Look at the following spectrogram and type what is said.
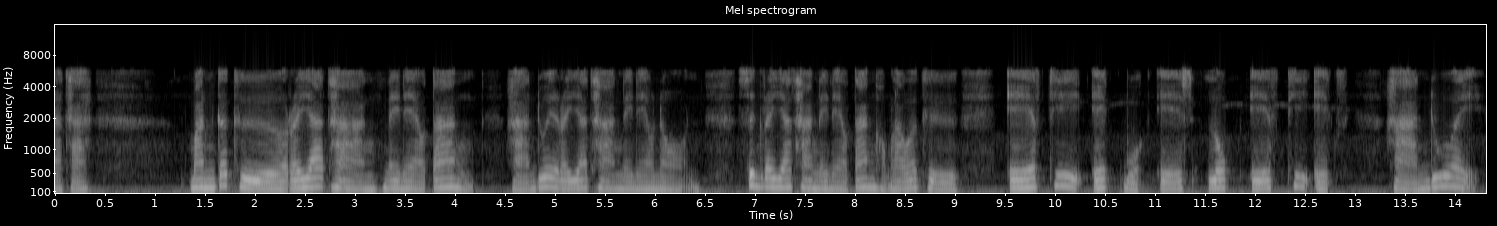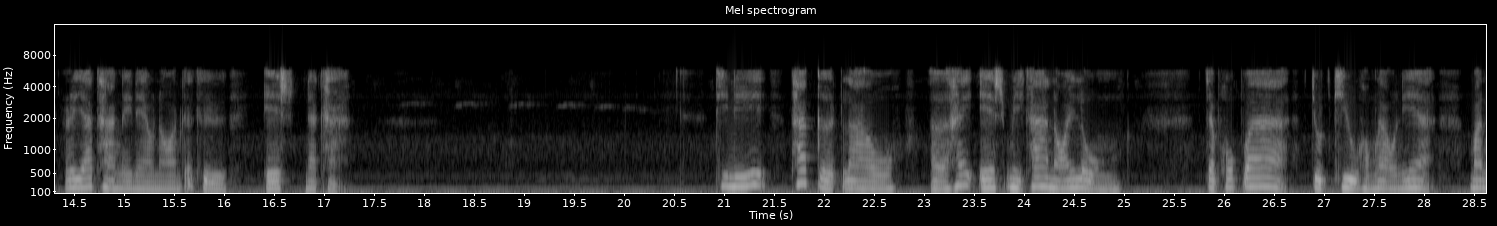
นะคะ มันก็คือระยะทางในแนวตั้ง หารด้วยระยะทางในแนวนอน ซึ่งระยะทางในแนวตั้งของเราก็คือ f ที่ x บวก h ลบ f ที่ x หารด้วยระยะทางในแนวนอนก็คือ h นะคะ ทีนี้ถ้าเกิดเราเให้ h มีค่าน้อยลง จะพบว่าจุด q ของเราเนี่ย มัน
